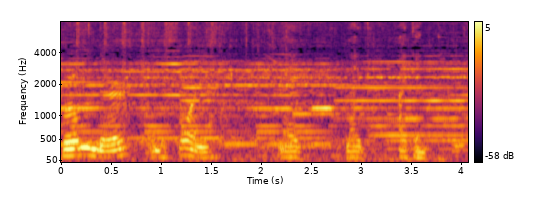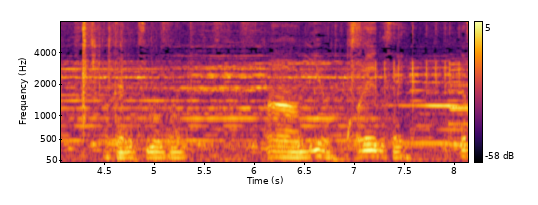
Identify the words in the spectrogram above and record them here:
from there and fall. Like, like I can Okay, let's move on. Um, you, you say? The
